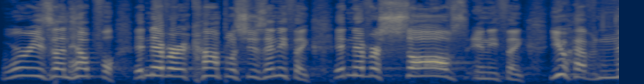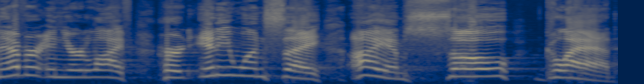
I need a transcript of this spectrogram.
Worry is unhelpful. It never accomplishes anything, it never solves anything. You have never in your life heard anyone say, I am so glad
